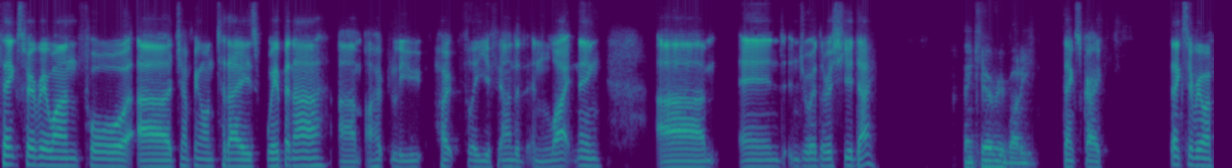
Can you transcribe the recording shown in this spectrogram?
thanks for everyone for uh, jumping on today's webinar. Um, I hopefully, hopefully you found it enlightening um, and enjoy the rest of your day. Thank you, everybody. Thanks, Greg. Thanks, everyone.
